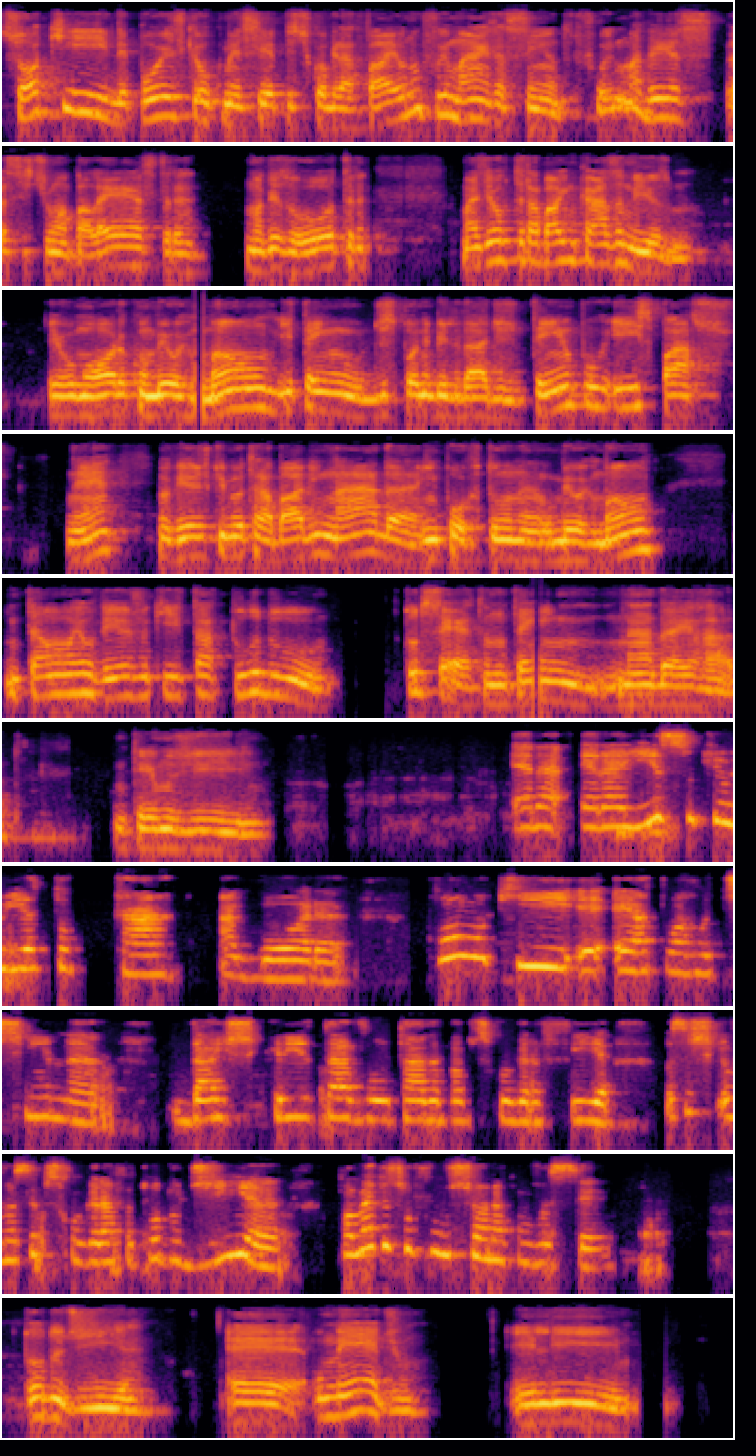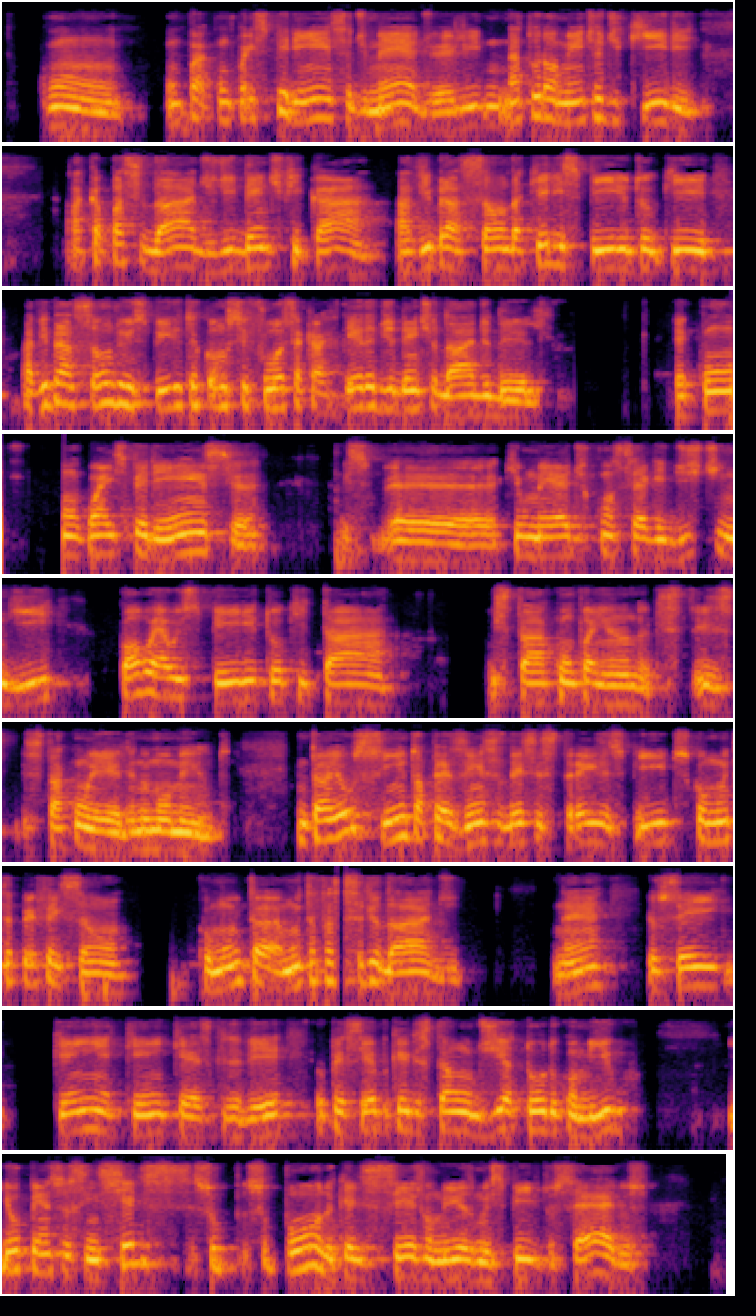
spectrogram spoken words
Só que depois que eu comecei a psicografar, eu não fui mais a centro. Fui uma vez para assistir uma palestra, uma vez ou outra, mas eu trabalho em casa mesmo. Eu moro com meu irmão e tenho disponibilidade de tempo e espaço, né? Eu vejo que meu trabalho em nada importuna o meu irmão, então eu vejo que está tudo tudo certo, não tem nada errado em termos de era era isso que eu ia tocar agora. Como que é, é a tua rotina da escrita voltada para a psicografia? Você, você psicografa todo dia? Como é que isso funciona com você? Todo dia. É, o médium, ele, com, com, com a experiência de médium, ele naturalmente adquire a capacidade de identificar a vibração daquele espírito que a vibração de um espírito é como se fosse a carteira de identidade dele. É com com a experiência é, que o médico consegue distinguir qual é o espírito que tá, está acompanhando, que está com ele no momento. Então eu sinto a presença desses três espíritos com muita perfeição, com muita, muita facilidade. Né? Eu sei quem é quem quer escrever, eu percebo que eles estão o dia todo comigo, e eu penso assim, se eles, supondo que eles sejam mesmo espíritos sérios,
